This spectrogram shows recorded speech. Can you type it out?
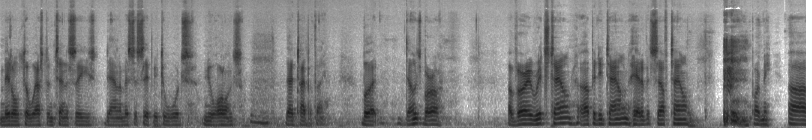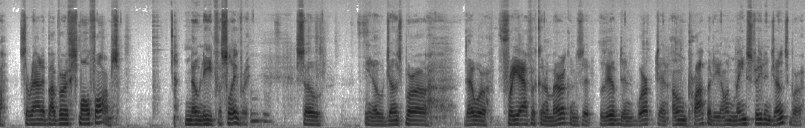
middle to western Tennessee's, down to Mississippi towards New Orleans, mm-hmm. that type of thing. But Jonesborough, a very rich town, uppity town, head of itself town, pardon me, uh, surrounded by very small farms. No need for slavery. Mm-hmm. So, you know, Jonesborough, there were free African Americans that lived and worked and owned property on Main Street in Jonesborough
